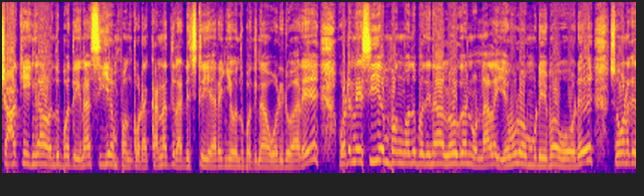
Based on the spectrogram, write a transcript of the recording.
ஷாக்கிங்காக வந்து பார்த்தீங்கன்னா சிஎம் பங்கோட கன்னத்தில் அடிச்சுட்டு இறங்கி வந்து பார்த்தீங்கன்னா ஓடிடுவார் உடனே உடனே சிஎம் பங்கு வந்து பார்த்தீங்கன்னா லோகன் உன்னால் எவ்வளோ முடியுமோ ஓடு. ஸோ உனக்கு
